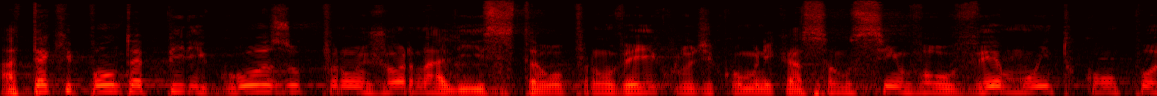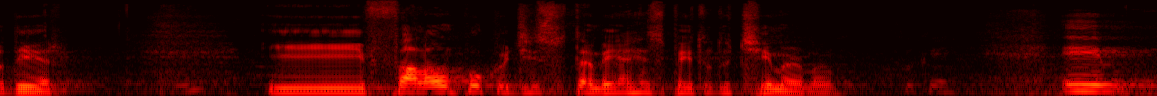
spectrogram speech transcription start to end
até que ponto é perigoso para um jornalista ou para um veículo de comunicação se envolver muito com o poder? E falar um pouco disso também a respeito do Timerman. Okay. Eh,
